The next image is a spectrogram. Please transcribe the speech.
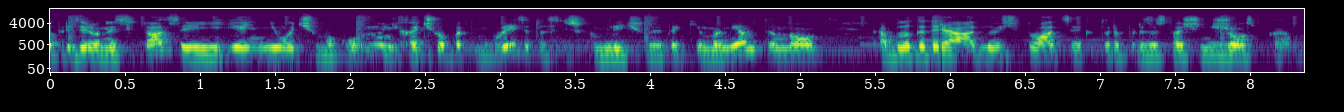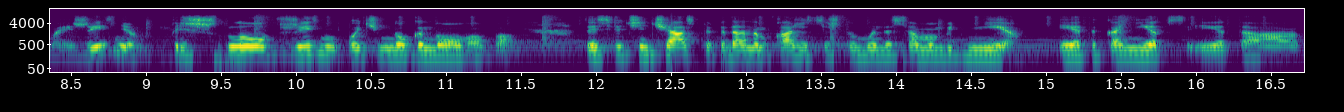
определенная ситуация, и я не очень могу, ну, не хочу об этом говорить, это слишком личные такие моменты, но а благодаря одной ситуации, которая произошла очень жесткая в моей жизни, пришло в жизнь очень много нового. То есть очень часто, когда нам кажется, что мы на самом дне, и это конец, и это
